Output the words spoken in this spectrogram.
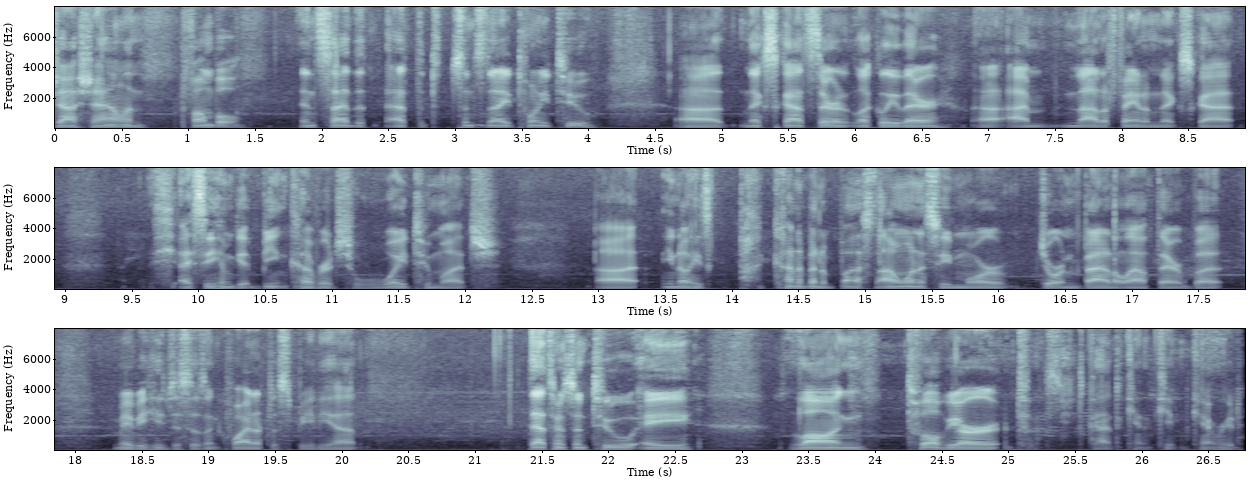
Josh Allen fumble inside the at the Cincinnati 22. Uh, Nick Scott's there, luckily there. Uh, I'm not a fan of Nick Scott. I see him get beaten coverage way too much. Uh, you know, he's kind of been a bust. I want to see more Jordan Battle out there, but maybe he just isn't quite up to speed yet. That turns into a long 12 yard. God, I can't keep can't read.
